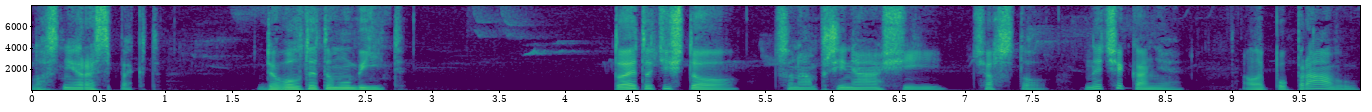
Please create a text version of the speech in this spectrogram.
vlastně respekt. Dovolte tomu být. To je totiž to, co nám přináší často, nečekaně, ale po právu,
